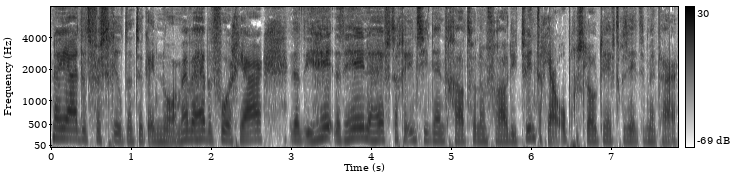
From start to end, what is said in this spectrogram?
Nou ja, dat verschilt natuurlijk enorm. Hè. We hebben vorig jaar dat, die he dat hele heftige incident gehad... van een vrouw die 20 jaar opgesloten heeft gezeten met haar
